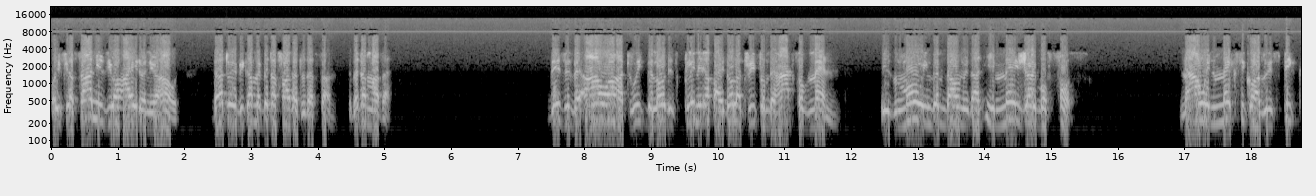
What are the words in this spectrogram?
or if your son is your idol in your house, that way you become a better father to that son, a better mother. This is the hour at which the Lord is cleaning up idolatry from the hearts of men. He's mowing them down with an immeasurable force. Now in Mexico, as we speak,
